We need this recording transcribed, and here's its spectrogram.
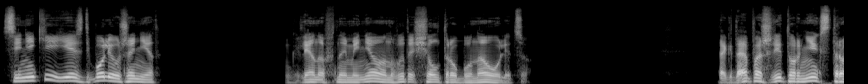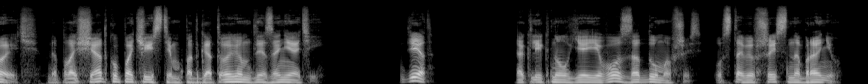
«Синяки есть, боли уже нет». Глянув на меня, он вытащил трубу на улицу. «Тогда пошли турник строить, да площадку почистим, подготовим для занятий». «Дед!» — окликнул я его, задумавшись, уставившись на броню.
